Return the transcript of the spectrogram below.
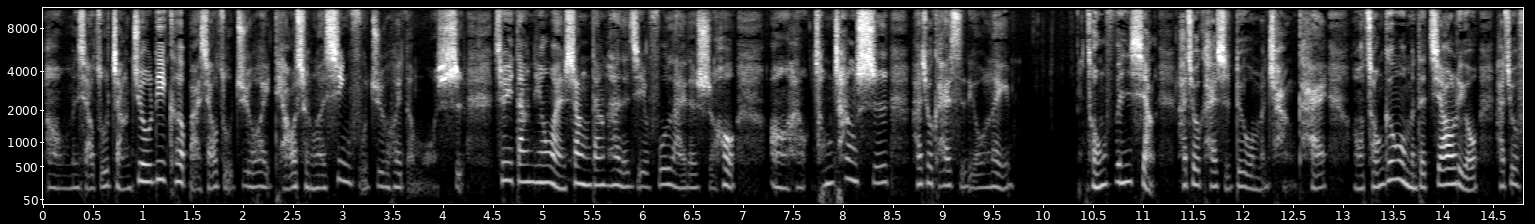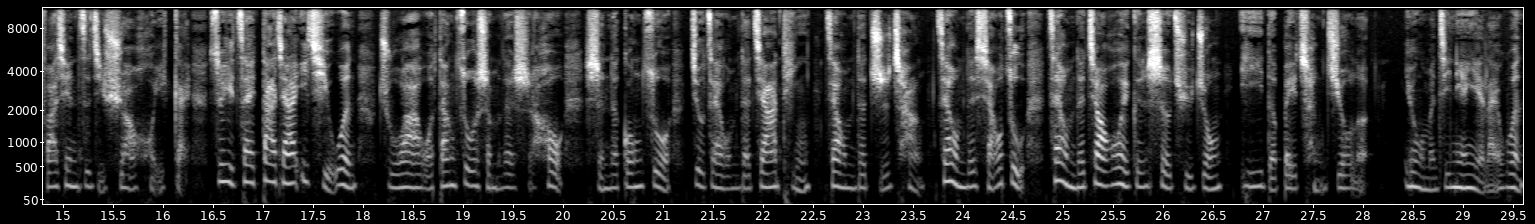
啊，我们小组长就立刻把小组聚会调成了幸福聚会的模式。所以当天晚上，当他的姐夫来的时候，嗯，从唱诗他就开始流泪，从分享他就开始对我们敞开。哦，从跟我们的交流，他就发现自己需要悔改。所以在大家一起问主啊，我当做什么的时候，神的工作就在我们的家庭，在我们的职场，在我们的小组，在我们的教会跟社区中一一的被成就了。因为我们今天也来问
